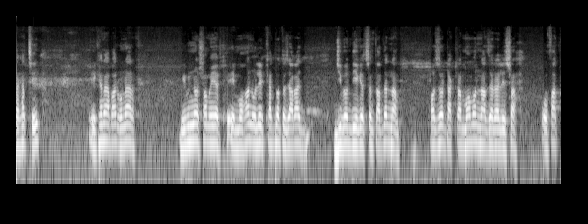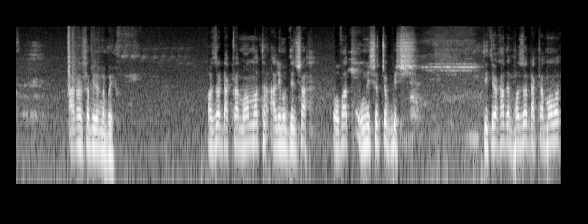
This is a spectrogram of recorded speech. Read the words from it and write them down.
দেখাচ্ছি। এখানে আবার ওনার বিভিন্ন সময়ের এই মহান অলির খ্যাতমতো যারা জীবন দিয়ে গেছেন, তাদের নাম হজরত ডাক্তার মোহাম্মদ নাজের আলী শাহ ওফাত আঠারোশো বিরানব্বই। হজরত ডাক্তার মোহাম্মদ আলিমুদ্দিন শাহ ওফাত উনিশশো চব্বিশ। তৃতীয় খাদেম হজরত ডাক্তার মোহাম্মদ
